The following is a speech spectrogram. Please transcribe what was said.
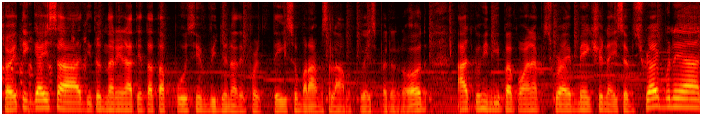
So, I think guys, uh, dito na rin natin tatapusin video natin for today. So, maraming salamat guys pa nanood. At kung hindi pa po na-subscribe, make sure na i-subscribe mo na yan.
